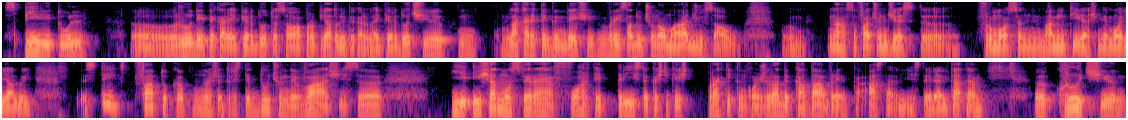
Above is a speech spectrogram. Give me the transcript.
spiritul uh, rudei pe care ai pierdut-o sau apropiatului pe care l-ai pierdut și uh, la care te gândești și vrei să aduci un omagiu sau um, na, să faci un gest uh, frumos în amintirea și memoria lui. Strict faptul că, nu știu, trebuie să te duci undeva și să... E, e și atmosfera aia foarte tristă, că știi că ești practic înconjurat de cadavre, că asta este realitatea, uh, cruci, uh,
